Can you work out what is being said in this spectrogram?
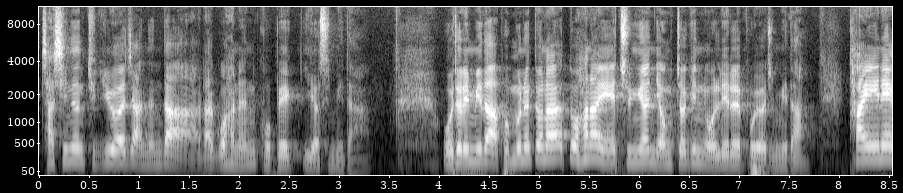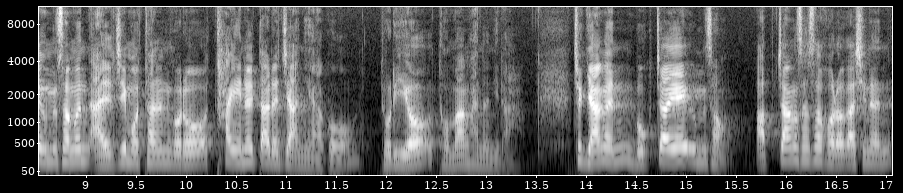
자신은 두려워하지 않는다라고 하는 고백이었습니다. 5절입니다. 본문은 또 하나의 중요한 영적인 원리를 보여줍니다. 타인의 음성은 알지 못하는 거로 타인을 따르지 아니하고 도리어 도망하느니라. 즉 양은 목자의 음성, 앞장서서 걸어가시는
